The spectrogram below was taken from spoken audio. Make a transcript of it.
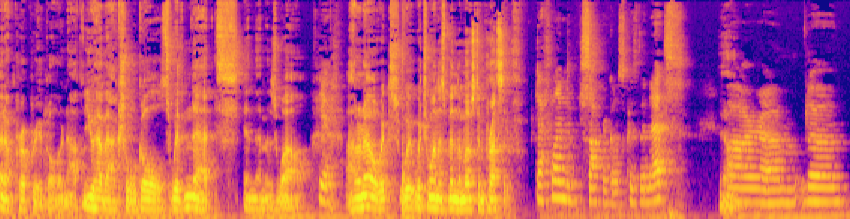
an appropriate goal or not. You have actual goals with nets in them as well. Yes. I don't know which which one has been the most impressive. Definitely the soccer goals because the nets Yeah. are um, the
